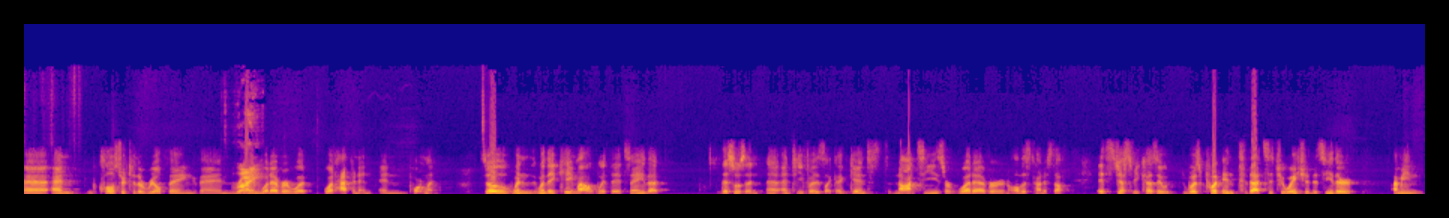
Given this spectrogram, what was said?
uh, and closer to the real thing than, right. than whatever what what happened in, in Portland. So when when they came out with it saying that this was an uh, Antifa is like against Nazis or whatever and all this kind of stuff. It's just because it was put into that situation. It's either, I mean,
